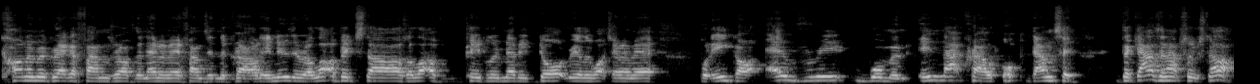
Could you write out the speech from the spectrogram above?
Conor McGregor fans rather than MMA fans in the crowd. He knew there were a lot of big stars, a lot of people who maybe don't really watch MMA, but he got every woman in that crowd up dancing the guy's an absolute star.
